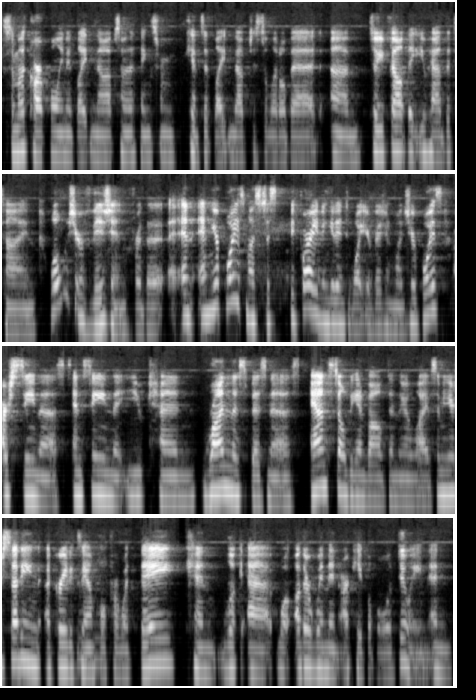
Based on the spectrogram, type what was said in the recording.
some of the carpooling had lightened up, some of the things from kids had lightened up just a little bit. Um, so you felt that you had the time. What was your vision for the and and your boys must just before I even get into what your vision was, your boys are seeing this and seeing that you can run this business and still be involved in their lives. I mean, you're setting a great example mm-hmm. for what they can look at what other women are capable of doing and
